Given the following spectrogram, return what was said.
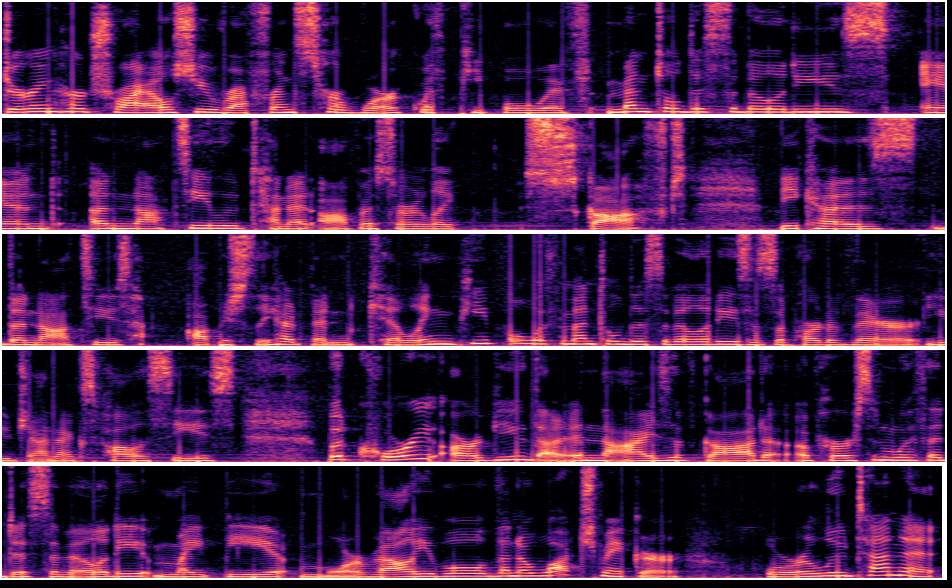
During her trial, she referenced her work with people with mental disabilities, and a Nazi lieutenant officer like scoffed because the Nazis obviously had been killing people with mental disabilities as a part of their eugenics policies. But Corrie argued that in the eyes of God, a person with a disability might be more valuable than a watchmaker or a lieutenant.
